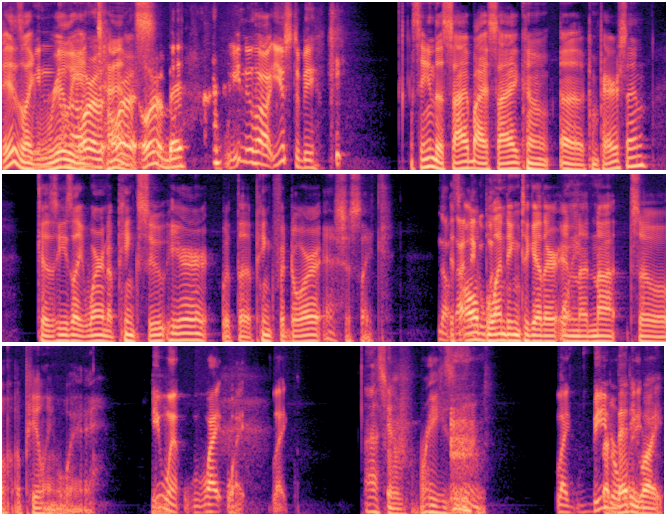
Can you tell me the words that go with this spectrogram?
It is like We really how- Or a, or, intense. a, or a bit. We knew how it used to be. Seeing the side by side uh, comparison, because he's like wearing a pink suit here with the pink fedora. It's just like No, it's all blending together in a not so appealing way. he went white, white, like That's Yeah. crazy. like But Bieber Betty white.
